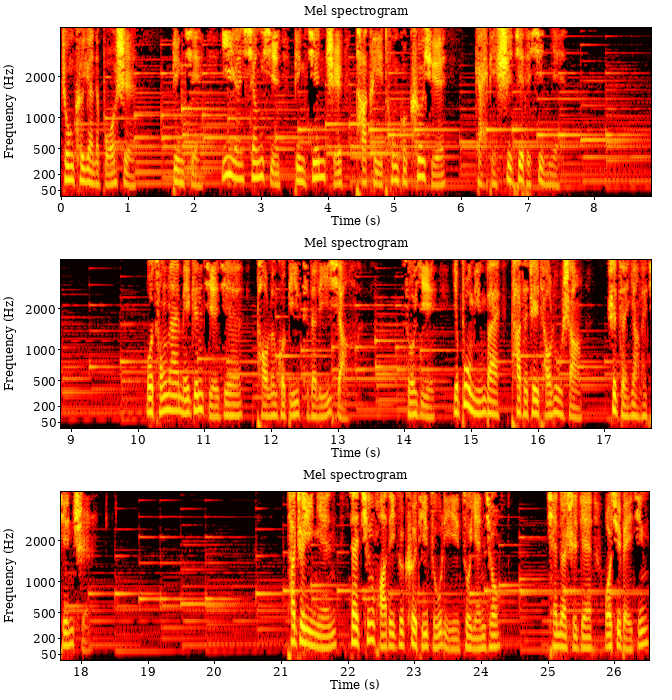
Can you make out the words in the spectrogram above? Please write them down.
中科院的博士，并且依然相信并坚持她可以通过科学改变世界的信念。我从来没跟姐姐讨论过彼此的理想，所以也不明白她在这条路上是怎样的坚持。他这一年在清华的一个课题组里做研究。前段时间我去北京，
